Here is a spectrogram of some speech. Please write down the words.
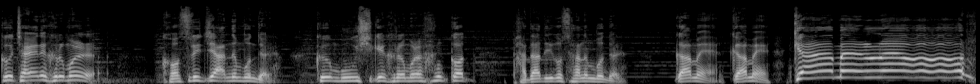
그 자연의 흐름을 거스르지 않는 분들, 그 무의식의 흐름을 한껏 받아들이고 사는 분들, 까메, 까메, 까멜레온!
